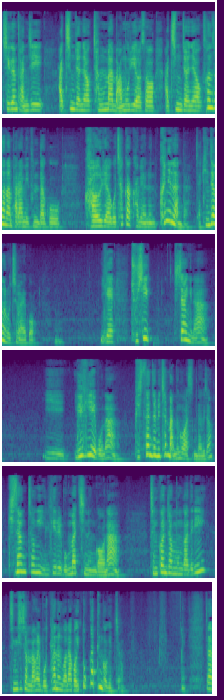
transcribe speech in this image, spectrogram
지금 단지 아침 저녁 장마 마무리여서 아침 저녁 선선한 바람이 분다고 가을이라고 착각하면은 큰일 난다. 자, 긴장을 놓지 말고. 이게 주식 시장이나 이 일기예보나 비슷한 점이 참 많은 것 같습니다. 그죠? 기상청이 일기를 못 맞히는 거나 증권 전문가들이 증시 전망을 못 하는 거나 거의 똑같은 거겠죠. 자,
